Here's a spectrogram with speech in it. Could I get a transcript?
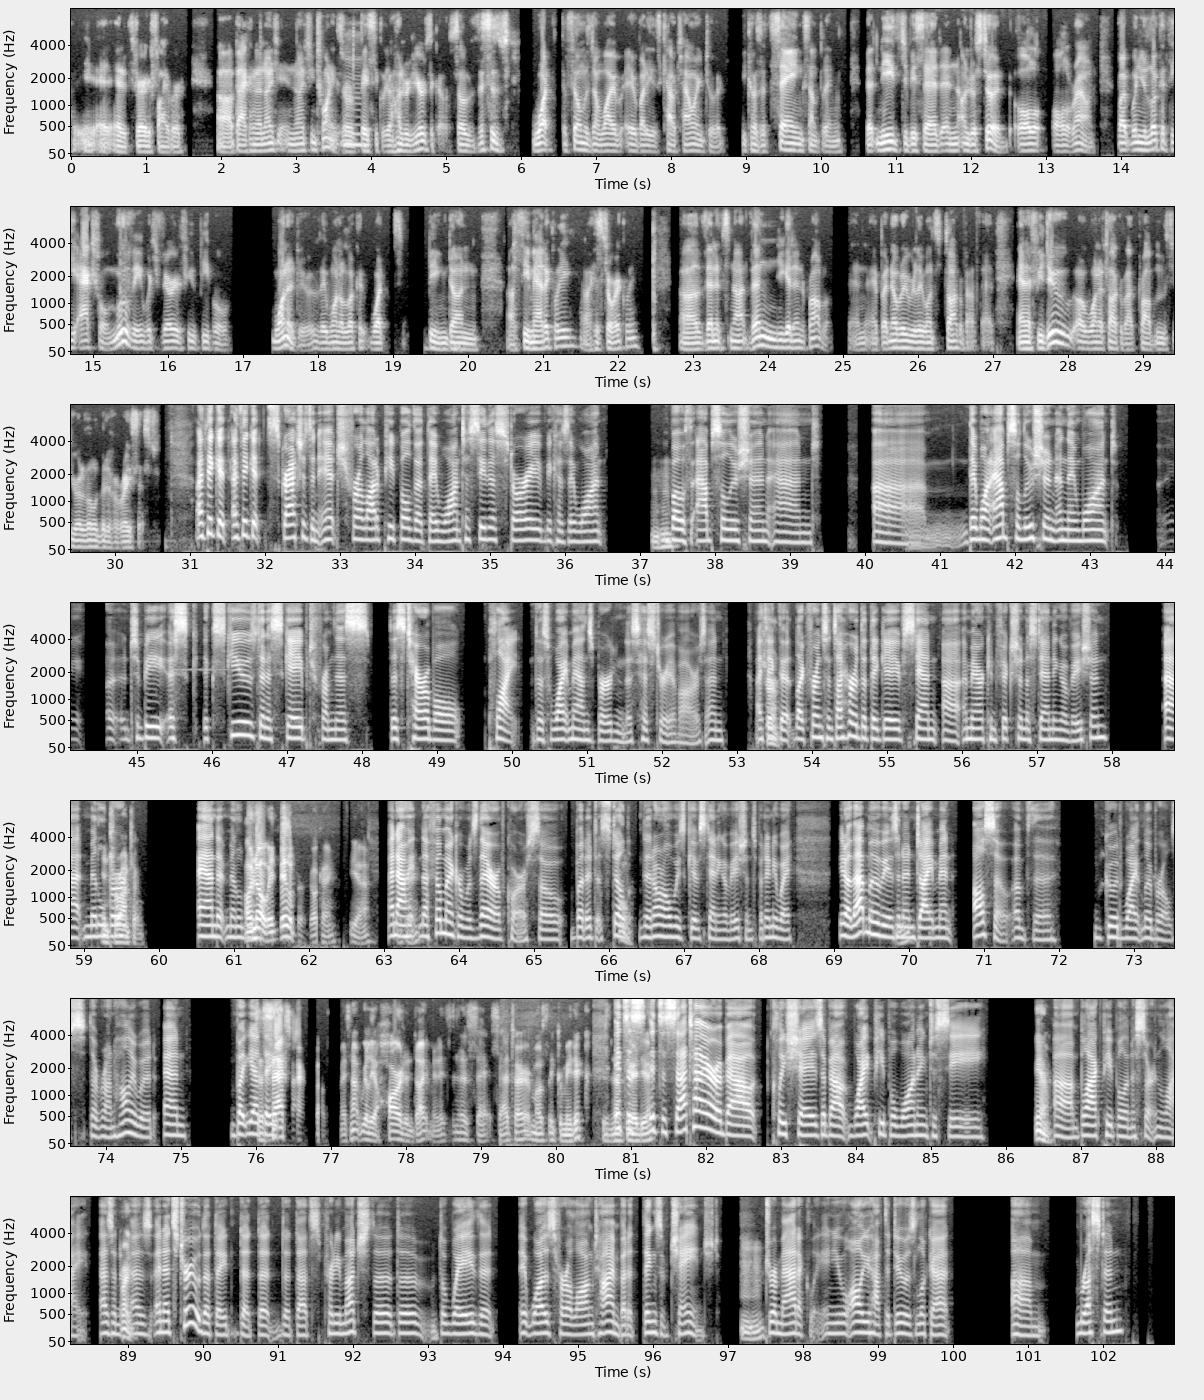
at, its very fiber uh, back in the 19, in the 1920s, or Mm. basically 100 years ago. So this is what the film has done, why everybody is kowtowing to it, because it's saying something that needs to be said and understood all all around. But when you look at the actual movie, which very few people want to do, they want to look at what's being done uh, thematically, uh, historically. Uh, then it's not. Then you get into problems. And, and but nobody really wants to talk about that. And if you do uh, want to talk about problems, you're a little bit of a racist. I think it I think it scratches an itch for a lot of people that they want to see this story because they want Mhm. both absolution and um, they want absolution and they want uh, to be es- excused and escaped from this this terrible plight, this white man's burden, this history of ours. And I Sure. think that, like for instance, I heard that they gave Stan uh, American Fiction a standing ovation at in Toronto. and at Middleburg. Oh no, in Middleburg. Okay, yeah. And now he, the filmmaker was there, of course. So, but it is still they don't always give standing ovations. But anyway, you know that movie is an Mhm. indictment also of the good white liberals that run Hollywood. And but yet It's a they satire. It's not really a hard indictment. Isn't it a satire, mostly comedic? Isn't it's a idea? it's a satire about cliches about white people wanting to see Yeah. um, black people in a certain light as an Right. as and it's true that they that that that that's pretty much the the the way that it was for a long time but it, things have changed hmm dramatically and you all you have to do is look at um Rustin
